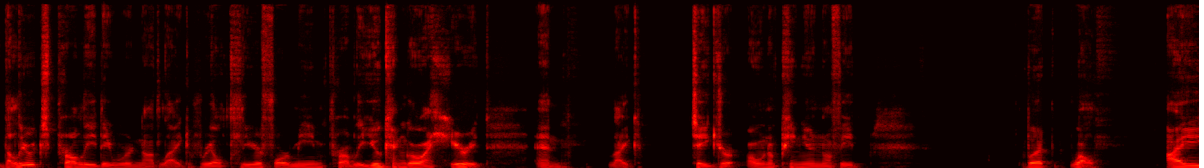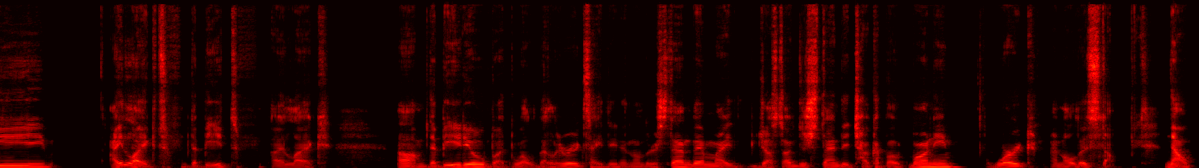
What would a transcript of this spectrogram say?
the lyrics probably they were not like real clear for me. Probably you can go and hear it and like take your own opinion of it. But well, I I liked the beat. I like um, the video, but well, the lyrics I didn't understand them. I just understand they talk about money, work, and all this stuff. Now,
